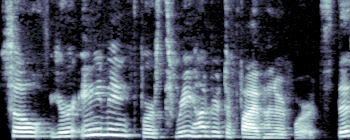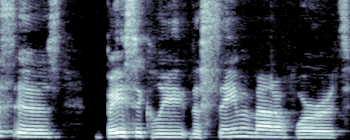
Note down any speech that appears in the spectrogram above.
So you're aiming for 300 to 500 words. This is basically the same amount of words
